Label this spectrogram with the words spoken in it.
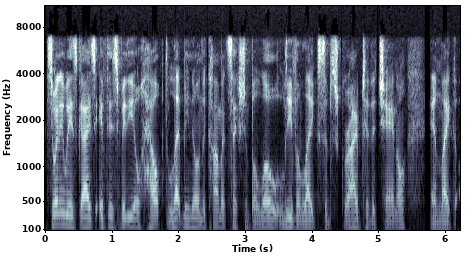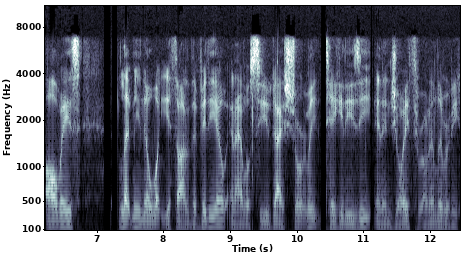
So, anyways, guys, if this video helped, let me know in the comment section below. Leave a like, subscribe to the channel, and like always, let me know what you thought of the video, and I will see you guys shortly. Take it easy and enjoy Throne and Liberty.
